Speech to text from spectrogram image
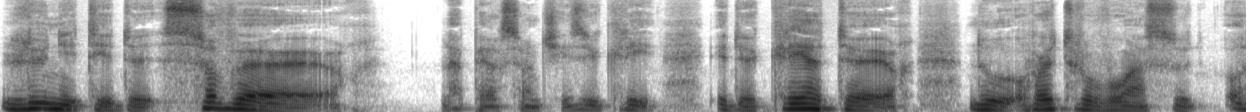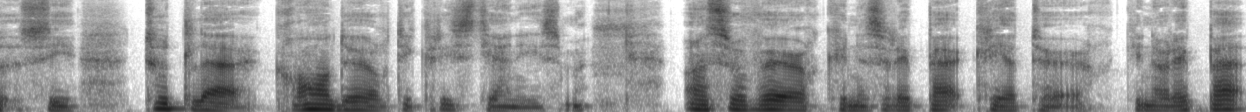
l'unité de sauveur la personne Jésus-Christ et de créateur, nous retrouvons aussi toute la grandeur du christianisme. Un sauveur qui ne serait pas créateur, qui n'aurait pas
